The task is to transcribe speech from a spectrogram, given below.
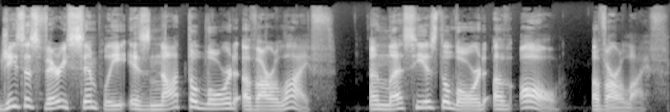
Jesus, very simply, is not the Lord of our life unless he is the Lord of all of our life.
